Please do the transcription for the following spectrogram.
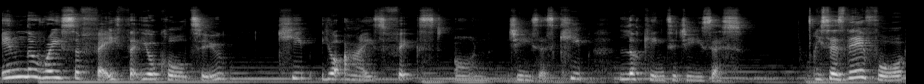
in the race of faith that you're called to, keep your eyes fixed on Jesus. Keep looking to Jesus. He says, therefore,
